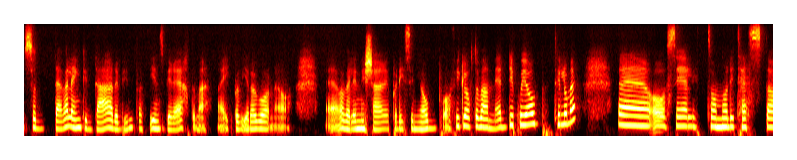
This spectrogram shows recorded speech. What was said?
Så det er vel egentlig der det begynte at de inspirerte meg da jeg gikk på videregående. og Jeg var veldig nysgjerrig på de sin jobb og fikk lov til å være med de på jobb, til og med. Eh, og se litt sånn når de testa,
